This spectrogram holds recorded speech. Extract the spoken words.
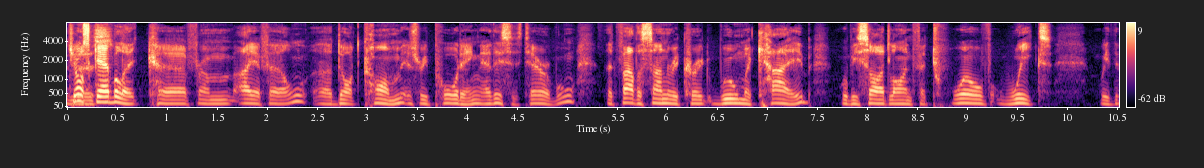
Josh Gabelich uh, from AFL.com is reporting, now this is terrible, that father son recruit Will McCabe will be sidelined for 12 weeks with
